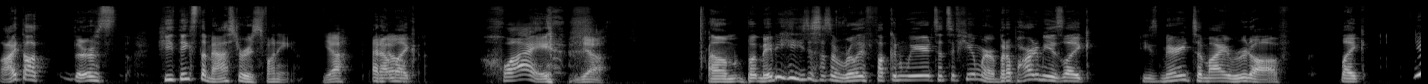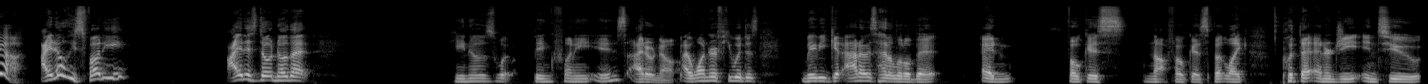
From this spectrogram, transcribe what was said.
I thought there's. He thinks the master is funny, Yeah. and I'm like, why? Yeah. Um, but maybe he just has a really fucking weird sense of humor. But a part of me is like, he's married to Maya Rudolph. Like, Yeah. I know he's funny. I just don't know that he knows what being funny is. I don't know. I wonder if he would just maybe get out of his head a little bit and focus, not focus, but like put that energy into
